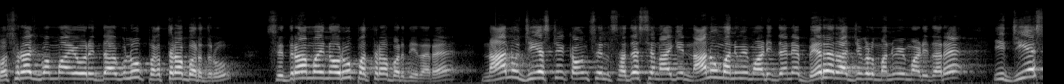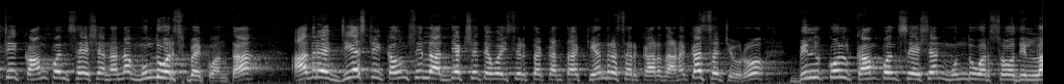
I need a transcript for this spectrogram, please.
ಬಸವರಾಜ ಬೊಮ್ಮಾಯಿ ಅವರಿದ್ದಾಗಲೂ ಪತ್ರ ಬರೆದ್ರು. ಸಿದ್ದರಾಮಯ್ಯನವರು ಪತ್ರ ಬರೆದಿದ್ದಾರೆ. ನಾನು ಜಿ ಎಸ್ ಟಿ ಕೌನ್ಸಿಲ್ ಸದಸ್ಯನಾಗಿ ನಾನು ಮನವಿ ಮಾಡಿದ್ದೇನೆ, ಬೇರೆ ರಾಜ್ಯಗಳು ಮನವಿ ಮಾಡಿದ್ದಾರೆ. ಈ ಜಿ ಎಸ್ ಟಿ ಕಾಂಪನ್ಸೇಷನ್ ಅನ್ನ ಮುಂದುವರಿಸಬೇಕು ಅಂತ. ಆದರೆ ಜಿ ಎಸ್ ಟಿ ಕೌನ್ಸಿಲ್ ಅಧ್ಯಕ್ಷತೆ ವಹಿಸಿರ್ತಕ್ಕಂಥ ಕೇಂದ್ರ ಸರ್ಕಾರದ ಹಣಕಾಸು ಸಚಿವರು ಬಿಲ್ಕುಲ್ ಕಾಂಪನ್ಸೇಷನ್ ಮುಂದುವರಿಸೋದಿಲ್ಲ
